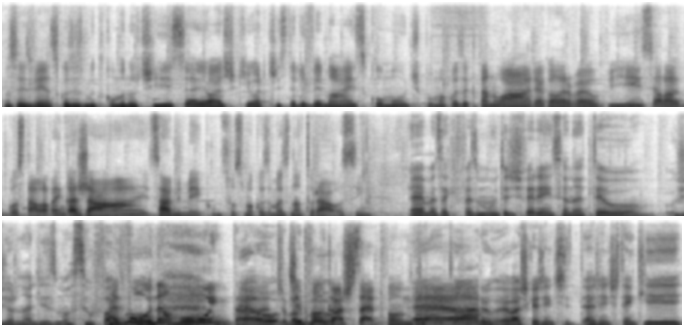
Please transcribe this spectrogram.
vocês veem as coisas muito como notícia. E eu acho que o artista ele vê mais como, tipo, uma coisa que tá no ar e a galera vai ouvir. E se ela gostar, ela vai engajar, sabe? Meio como se fosse uma coisa mais natural, assim. É, mas é que faz muita diferença, né? Ter o, o jornalismo a seu favor. Faz muito, não, muita. É, o- tipo, tipo- falando que eu acho certo, falando que É, é. claro. Eu acho que a gente, a gente tem que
